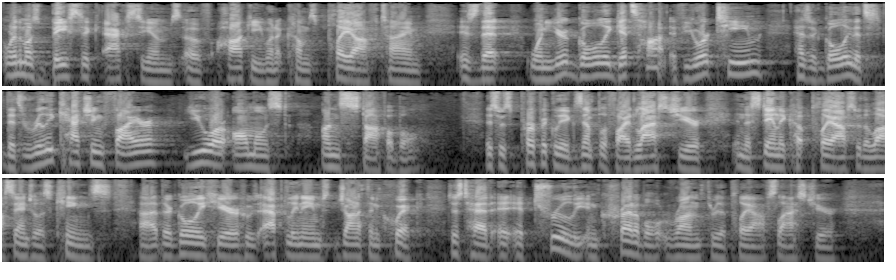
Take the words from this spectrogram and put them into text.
one of the most basic axioms of hockey when it comes playoff time is that when your goalie gets hot, if your team has a goalie that's, that's really catching fire, you are almost unstoppable. This was perfectly exemplified last year in the Stanley Cup playoffs with the Los Angeles Kings. Uh, their goalie here, who's aptly named Jonathan Quick, just had a, a truly incredible run through the playoffs last year.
